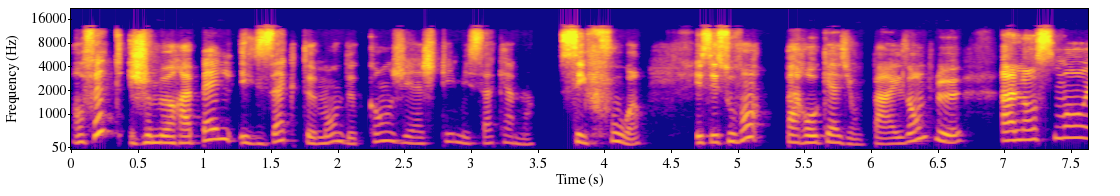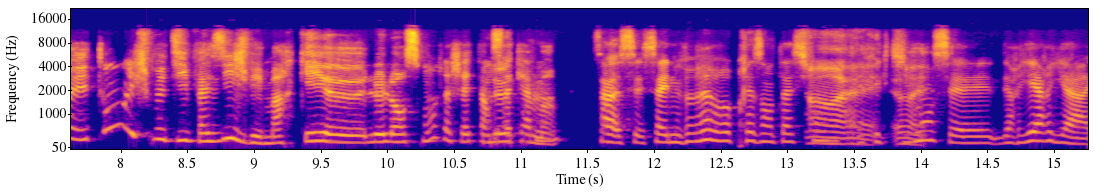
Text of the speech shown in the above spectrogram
En fait, je me rappelle exactement de quand j'ai acheté mes sacs à main. C'est fou, hein Et c'est souvent par occasion. Par exemple, un lancement et tout, et je me dis, vas-y, je vais marquer euh, le lancement, j'achète un sac à main. Ça, ça a une vraie représentation. Effectivement, c'est derrière, il y a,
